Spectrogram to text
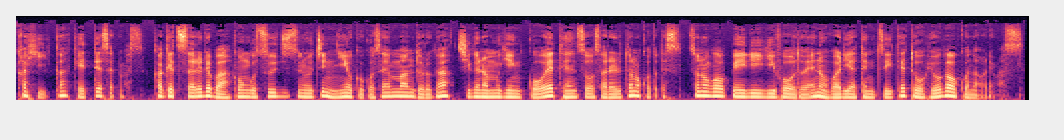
可否が決定されます。可決されれば、今後数日のうちに2億5000万ドルがシグナム銀行へ転送されるとのことです。その後、ベイリー・ギフォードへの割り当てについて投票が行われます。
